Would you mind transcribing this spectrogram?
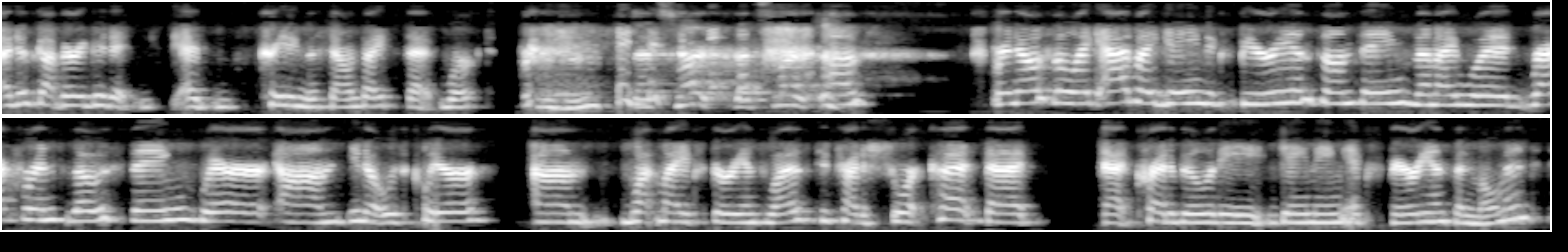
I just got very good at at creating the sound bites that worked. Mm-hmm. That's smart. That's smart. um, right now, so like as I gained experience on things, then I would reference those things where um, you know it was clear um, what my experience was to try to shortcut that that credibility gaining experience and moment.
